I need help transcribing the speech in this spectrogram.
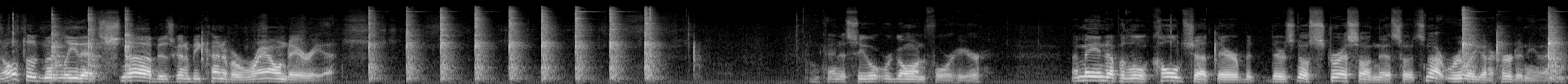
And ultimately that snub is going to be kind of a round area. And kind of see what we're going for here. I may end up with a little cold shut there, but there's no stress on this, so it's not really going to hurt anything.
